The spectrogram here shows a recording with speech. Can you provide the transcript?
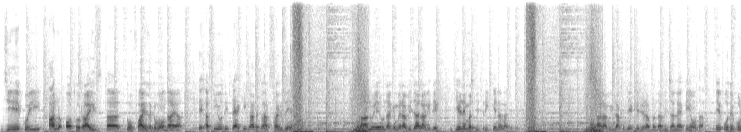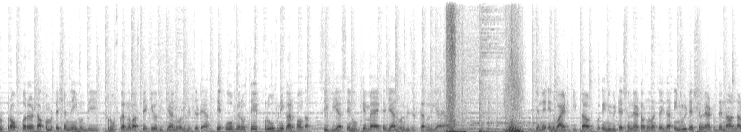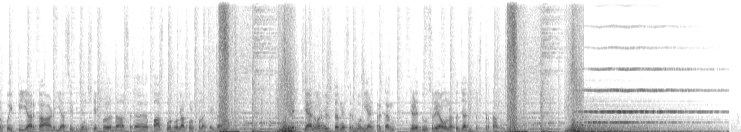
ਜੇ ਕੋਈ ਅਨਆਥੋਰਾਈਜ਼ ਤੋਂ ਫਾਈਲ ਲਗਵਾਉਂਦਾ ਆ, ਤੇ ਅਸੀਂ ਉਹਦੀ ਤਹਿਕੀਕਾਤ ਕਰ ਸਕਦੇ ਆ। ਸਾਨੂੰ ਇਹ ਹੁੰਦਾ ਕਿ ਮੇਰਾ ਵੀਜ਼ਾ ਲੱਗ ਜੇ, ਜਿਹੜੇ ਮਰਜ਼ੀ ਤਰੀਕੇ ਨਾਲ ਲੱਗ ਜੇ। 18-20 ਲੱਖ ਦੇ ਕੇ ਜਿਹੜਾ ਬੰਦਾ ਵੀਜ਼ਾ ਲੈ ਕੇ ਆਉਂਦਾ, ਤੇ ਉਹਦੇ ਕੋਲ ਪ੍ਰੋਪਰ ਡਾਕੂਮੈਂਟੇਸ਼ਨ ਨਹੀਂ ਹੁੰਦੀ ਪ੍ਰੂਫ ਕਰਨ ਵਾਸਤੇ ਕਿ ਉਹਦੀ ਜੈਨੂਇਨ ਵਿਜ਼ਿਟ ਆ, ਤੇ ਉਹ ਫਿਰ ਉੱਥੇ ਪ੍ਰੂਫ ਨਹੀਂ ਕਰ ਪਾਉਂਦਾ ਸੀਬੀਐਸਏ ਨੂੰ ਕਿ ਮੈਂ ਇੱਥੇ ਜੈਨੂਇਨ ਵਿਜ਼ਿਟ ਕਰਨ ਲਈ ਆਇਆ। ਜਿਹਨੇ ਇਨਵਾਈਟ ਕੀਤਾ, ਉਹਨਾਂ ਕੋਲ ਇਨਵੀਟੇਸ਼ਨ ਲੈਟਰ ਹੋਣਾ ਚਾਹੀਦਾ। ਇਨਵੀਟੇਸ਼ਨ ਲੈਟਰ ਦੇ ਨਾਲ ਨਾਲ ਕੋਈ ਪੀਆਰ ਕਾਰਡ ਜਾਂ ਸਿਟੀਜ਼ਨਸ਼ਿਪ ਦਾ ਪਾਸਪੋਰਟ ਉਹਨਾਂ ਕੋਲ ਹੋਣਾ ਚਾਹੀਦਾ। ਜਿਹੜੇ ਜੈਨੂਇਨ ਵਿਜ਼ਟਰ ਨੇ ਸਿਰਫ ਉਹੀ ਐਂਟਰ ਕਰਨ, ਜਿਹੜੇ ਦੂਸਰੇ ਆ, ਉਹਨਾਂ ਤੋਂ ਜ਼ਿਆਦਾ ਪੁੱਛ ਪੜਤਾਲ ਹੁੰਦੀ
